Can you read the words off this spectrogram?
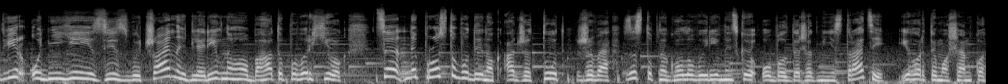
Двір однієї зі звичайних для рівного багатоповерхівок. Це не просто будинок, адже тут живе заступник голови Рівненської облдержадміністрації Ігор Тимошенко.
